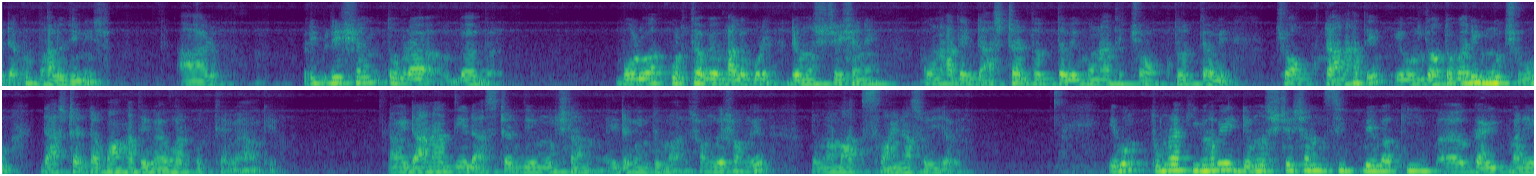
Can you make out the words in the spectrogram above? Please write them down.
এটা খুব ভালো জিনিস। আর প্রিপারেশন তোমরা বোর্ড ওয়ার্ক করতে হবে ভালো করে ডেমনস্ট্রেশনে কোন হাতে ডাস্টার ধরতে হবে, কোন হাতে চক ধরতে হবে। চক ডান হাতে এবং যতবারই মুছবো ডাস্টারটা বাঁ হাতে ব্যবহার করতে হবে আমাকে। আমি ডান হাত দিয়ে ডাস্টার দিয়ে মুছলাম, এটা কিন্তু সঙ্গে সঙ্গে তোমার মার্কস মাইনাস হয়ে যাবে। এবং তোমরা কীভাবে ডেমনস্ট্রেশন শিখবে বা কী গাইড মানে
